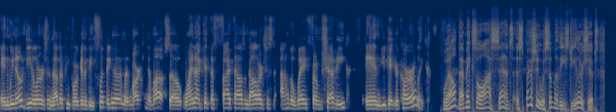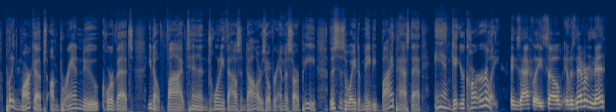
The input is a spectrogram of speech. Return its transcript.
And we know dealers and other people are going to be flipping them and marking them up. So why not get the $5,000 just out of the way from Chevy and you get your car early. Well, that makes a lot of sense, especially with some of these dealerships putting markups on brand new Corvettes, you know, five, ten, twenty thousand dollars over MSRP. This is a way to maybe bypass that and get your car early. Exactly. So it was never meant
